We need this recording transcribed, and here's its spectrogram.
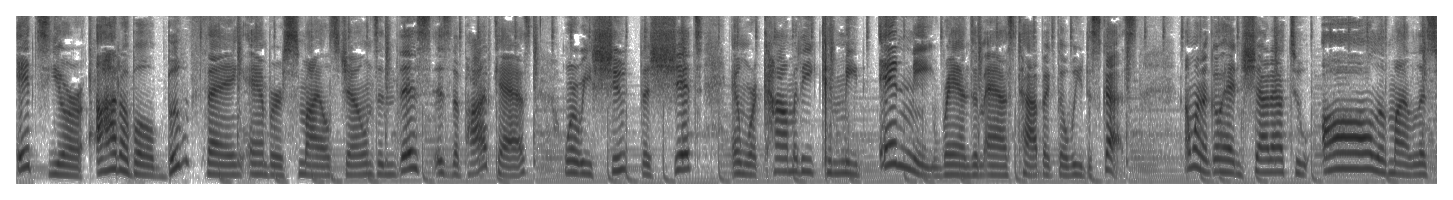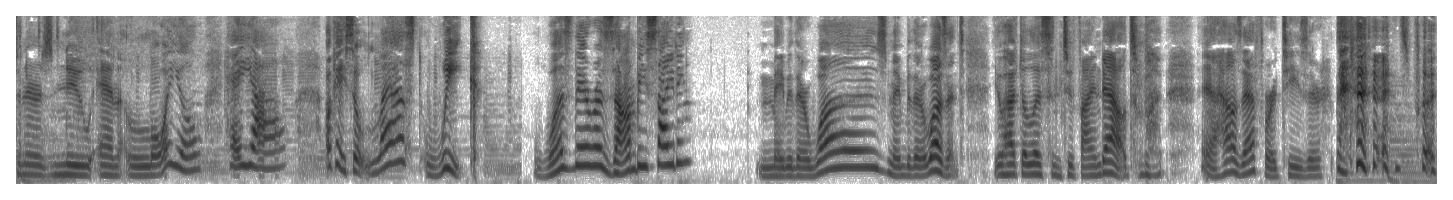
It's your audible boot thing, Amber Smiles Jones, and this is the podcast where we shoot the shit and where comedy can meet any random ass topic that we discuss. I want to go ahead and shout out to all of my listeners, new and loyal. Hey, y'all. Okay, so last week, was there a zombie sighting? Maybe there was, maybe there wasn't. You'll have to listen to find out. But yeah, how's that for a teaser? but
